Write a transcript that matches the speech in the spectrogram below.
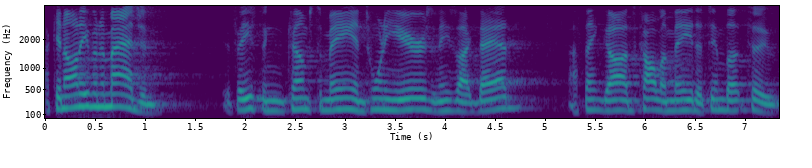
I cannot even imagine if Easton comes to me in 20 years and he's like, Dad, I think God's calling me to Timbuktu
